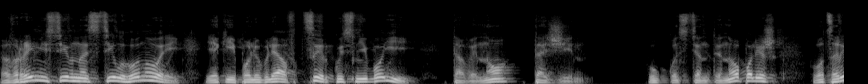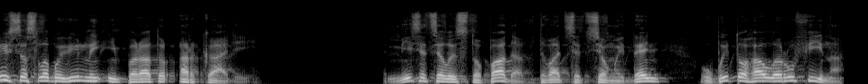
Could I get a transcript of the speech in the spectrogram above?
В Римі сів на стіл Гонорій, який полюбляв циркусні бої, та вино та жін. У Константинополі ж воцарився слабовільний імператор Аркадій. Місяця листопада, в 27-й день, убито Галла Руфіна,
